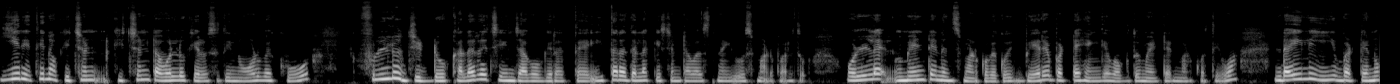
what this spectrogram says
ಈ ರೀತಿ ನಾವು ಕಿಚನ್ ಕಿಚನ್ ಟವಲ್ಲು ಕೆಲವು ಸತಿ ನೋಡಬೇಕು. ಫುಲ್ಲು ಜಿಡ್ಡು ಕಲರೇ ಚೇಂಜ್ ಆಗೋಗಿರುತ್ತೆ. ಈ ಥರದ್ದೆಲ್ಲ ಕಿಚನ್ ಟವಲ್ಸ್ನ ಯೂಸ್ ಮಾಡಬಾರ್ದು. ಒಳ್ಳೆ ಮೇಂಟೆನೆನ್ಸ್ ಮಾಡ್ಕೋಬೇಕು. ಈಗ ಬೇರೆ ಬಟ್ಟೆ ಹೇಗೆ ಒಗೆದು ಮೇಂಟೈನ್ ಮಾಡ್ಕೋತೀವೋ, ಡೈಲಿ ಈ ಬಟ್ಟೆನೂ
